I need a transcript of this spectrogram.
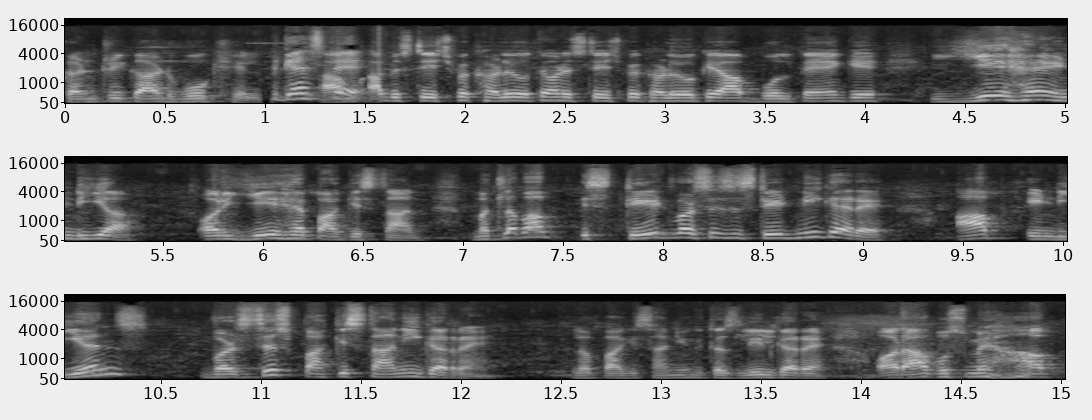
कंट्री कार्ड वो खेल। है। आप स्टेज पे खड़े होते हैं और स्टेज पे खड़े होकर आप बोलते हैं कि ये है इंडिया और ये है पाकिस्तान। मतलब आप स्टेट वर्सेस स्टेट नहीं कह रहे आप इंडियंस वर्सेस पाकिस्तानी कर रहे हैं। मतलब पाकिस्तानियों की तजलील कर रहे हैं और आप उसमें आप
